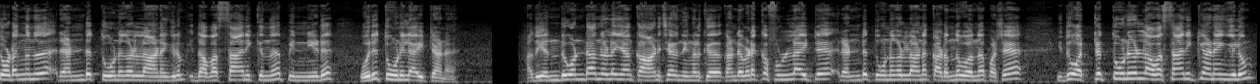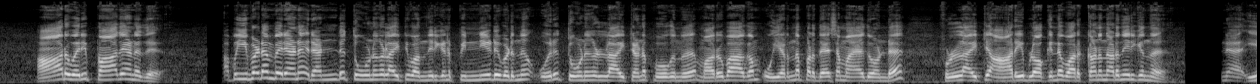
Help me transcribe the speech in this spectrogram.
തുടങ്ങുന്നത് രണ്ട് തൂണുകളിലാണെങ്കിലും ഇത് അവസാനിക്കുന്നത് പിന്നീട് ഒരു തൂണിലായിട്ടാണ്. അത് എന്തുകൊണ്ടാണെന്നുള്ളത് ഞാൻ കാണിച്ചു തരാം നിങ്ങൾക്ക്. കണ്ട ഇവിടെയൊക്കെ ഫുള്ളായിട്ട് രണ്ട് തൂണുകളിലാണ് കടന്നു പോകുന്നത് പക്ഷേ ഇത് ഒറ്റ തൂണുകളിൽ അവസാനിക്കുകയാണെങ്കിലും ആറ് വരി പാതയാണിത്. അപ്പോൾ ഇവിടം വരെയാണ് രണ്ട് തൂണുകളായിട്ട് വന്നിരിക്കുന്നത്. പിന്നീട് ഇവിടുന്ന് ഒരു തൂണുകളിലായിട്ടാണ് പോകുന്നത്. മറുഭാഗം ഉയർന്ന പ്രദേശമായതുകൊണ്ട് ഫുള്ളായിട്ട് ആർ ഇ ബ്ലോക്കിന്റെ വർക്കാണ് നടന്നിരിക്കുന്നത്. പിന്നെ ഈ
